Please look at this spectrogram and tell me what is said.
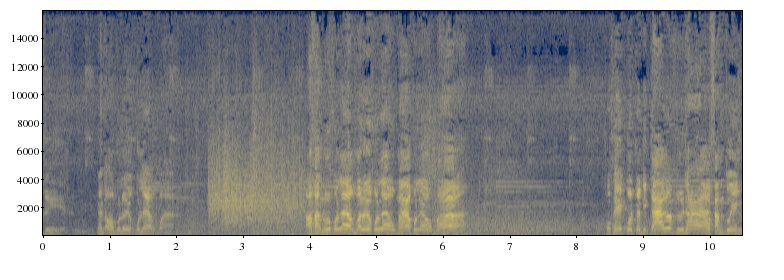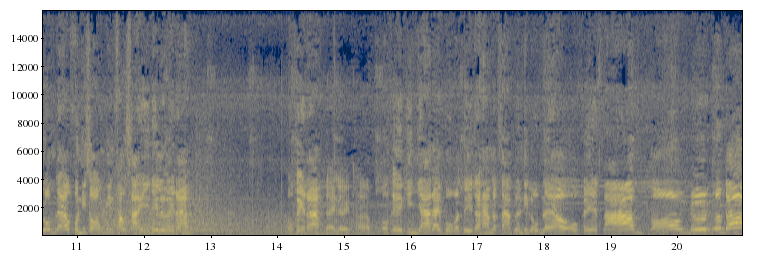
เค งั้นออกมาเลยคนแรกออกมา อ่าฝั่งนู้นคนแรกออกมาเลยคนแรกออกมา คนแรกออกมา โอเคกฎกติกาก็คือถ้าฝั่งตัวเองล้มแล้วคนที่สองวิ่งเข้าใส่ได้เลยนะ โอเคนะ ได้เลยครับ โอเค กินยาได้ปกติแต่ห้ามรักษาเพื่อนที่ล้มแล้ว โอเคสามสองหนึ่งเริ่มได้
